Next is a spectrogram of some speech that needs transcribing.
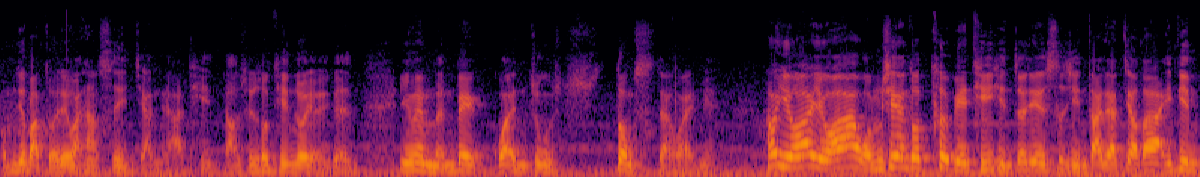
我们就把昨天晚上事情讲给他听。然后所以说听说有一个人因为门被关住，冻死在外面。他说有啊有啊，我们现在都特别提醒这件事情，大家叫大家一定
